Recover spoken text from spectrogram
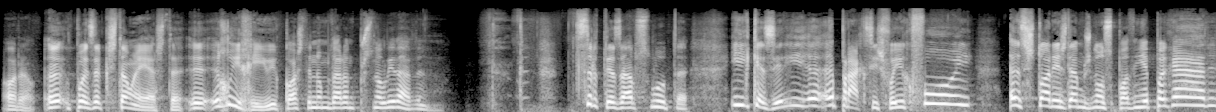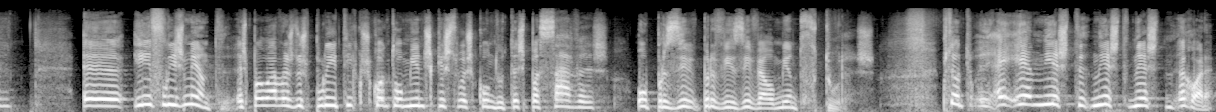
Ora, a- depois a questão é esta. Eh, Rui Rio e Costa não mudaram de personalidade. De certeza absoluta. E quer dizer, a, a praxis foi a que foi, as histórias de ambos não se podem apagar. Eh, infelizmente, as palavras dos políticos contam menos que as suas condutas passadas ou previsivelmente futuras. Portanto, é, é neste, neste, neste. Agora,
